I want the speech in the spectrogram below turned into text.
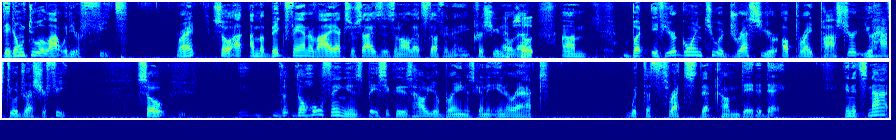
They don't do a lot with your feet right? So I, I'm a big fan of eye exercises and all that stuff, and uh, Chris, you know Absolutely. that. Um, but if you're going to address your upright posture, you have to address your feet. So the the whole thing is basically is how your brain is going to interact with the threats that come day to day, and it's not.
